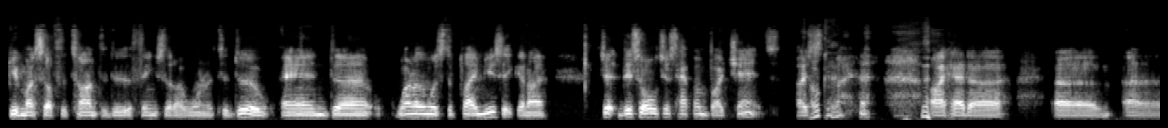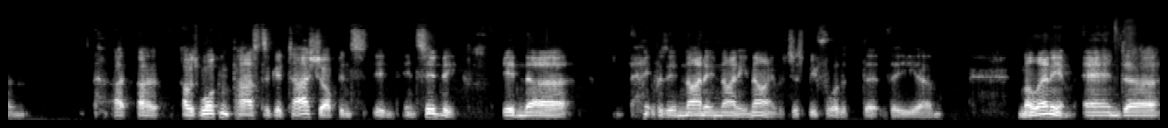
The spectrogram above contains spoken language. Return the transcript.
give myself the time to do the things that I wanted to do, and uh, one of them was to play music. And I, this all just happened by chance. I, Okay. I had a. Um, um, I, I, I was walking past a guitar shop in in, in Sydney, in uh, it was in 1999. It was just before the the, the um, millennium, and uh,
